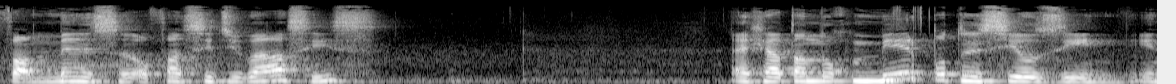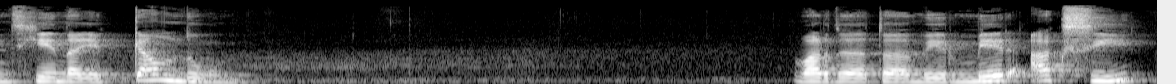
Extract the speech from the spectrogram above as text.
van mensen of van situaties. En gaat dan nog meer potentieel zien in hetgeen dat je kan doen. Waardoor er weer meer actie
